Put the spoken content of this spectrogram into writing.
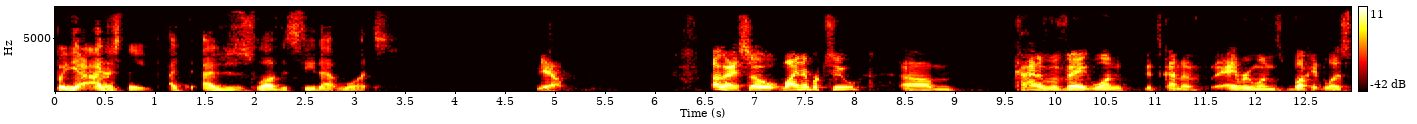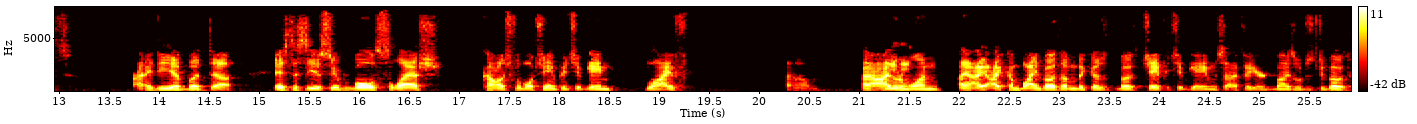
but yeah, I just think I I would just love to see that once. Yeah. Okay, so my number two, um, kind of a vague one. It's kind of everyone's bucket list idea, but uh, is to see a Super Bowl slash college football championship game live. Um, either mm-hmm. one. I, I, I combined both of them because both championship games. So I figured might as well just do both.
